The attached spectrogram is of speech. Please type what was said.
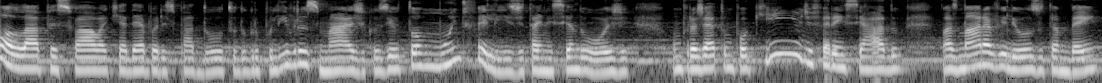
Olá pessoal, aqui é Débora Espadoto do grupo Livros Mágicos e eu estou muito feliz de estar iniciando hoje um projeto um pouquinho diferenciado, mas maravilhoso também,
